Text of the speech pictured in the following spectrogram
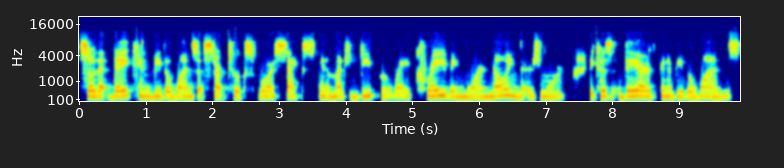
so that they can be the ones that start to explore sex in a much deeper way, craving more, knowing there's more, because they are going to be the ones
